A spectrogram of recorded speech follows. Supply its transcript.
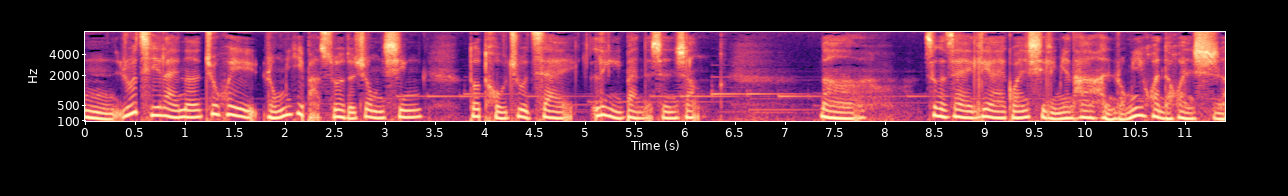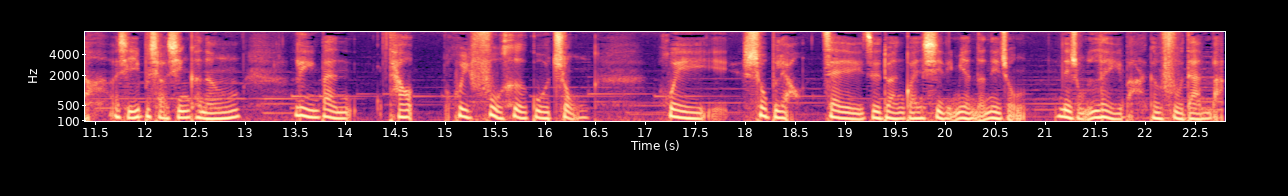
嗯，如此一来呢，就会容易把所有的重心都投注在另一半的身上。那这个在恋爱关系里面，他很容易患得患失啊，而且一不小心，可能另一半他会负荷过重，会受不了在这段关系里面的那种那种累吧，跟负担吧。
